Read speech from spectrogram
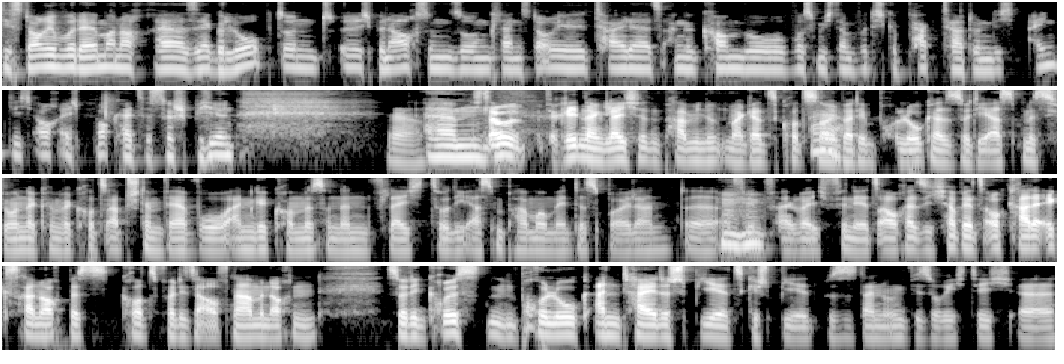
die Story wurde immer noch äh, sehr gelobt und äh, ich bin auch so ein, so ein kleiner Story-Teil da jetzt angekommen, wo es mich dann wirklich gepackt hat und ich eigentlich auch echt Bock hätte zu spielen. Ja. Ähm, ich glaube, wir reden dann gleich in ein paar Minuten mal ganz kurz ah, noch über den Prolog, also so die ersten Missionen, da können wir kurz abstimmen, wer wo angekommen ist und dann vielleicht so die ersten paar Momente spoilern. Äh, mhm. Auf jeden mhm. Fall, weil ich finde jetzt auch, also ich habe jetzt auch gerade extra noch bis kurz vor dieser Aufnahme noch einen, so den größten Prolog-Anteil des Spiels gespielt, bis es dann irgendwie so richtig äh,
